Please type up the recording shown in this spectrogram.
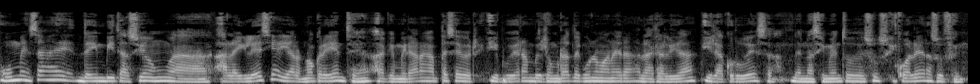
un mensaje de invitación a, a, la iglesia y a los no creyentes a que miraran al pesebre y pudieran vislumbrar de alguna manera la realidad y la crudeza del nacimiento de Jesús y cuál era su fin.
